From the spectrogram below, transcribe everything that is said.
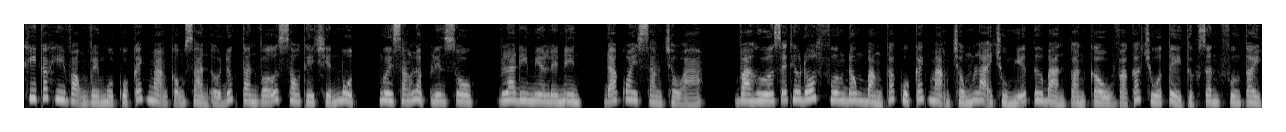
Khi các hy vọng về một cuộc cách mạng cộng sản ở Đức tan vỡ sau Thế chiến I, người sáng lập Liên Xô, Vladimir Lenin, đã quay sang châu Á và hứa sẽ thiêu đốt phương Đông bằng các cuộc cách mạng chống lại chủ nghĩa tư bản toàn cầu và các chúa tể thực dân phương Tây.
